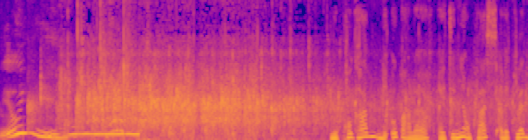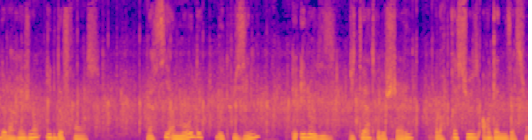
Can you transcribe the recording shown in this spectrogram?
Oui. Le programme Les Haut-Parleurs a été mis en place avec l'aide de la région Île-de-France. Merci à Maude des Cuisines et Héloïse du Théâtre de Chelles pour leur précieuse organisation.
